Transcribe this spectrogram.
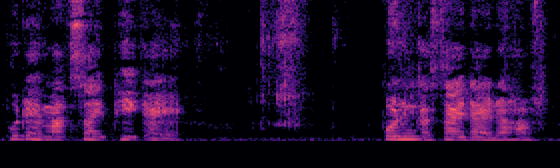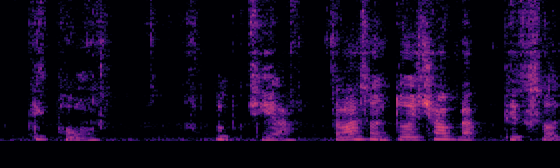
ผู้ใดมักใส่พริกแอกปนกับใส่ได้นะคะพริกผงลูกเขียวแต่ว่าส่วนตัวชอบแบบพริกสด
